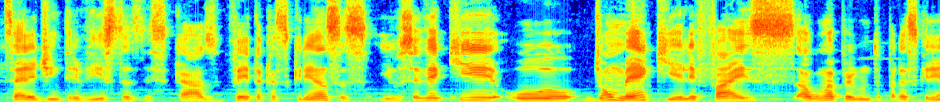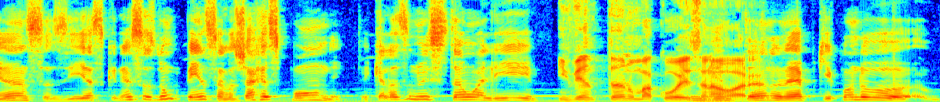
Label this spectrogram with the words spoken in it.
série de entrevistas desse caso, feita com as crianças, e você vê que o John Mack, ele faz alguma pergunta para as crianças e as crianças não pensam, elas já respondem, porque elas não estão ali... Inventando uma coisa na hora. Inventando, né? Porque quando...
